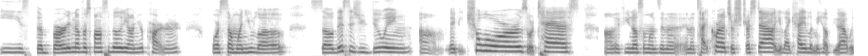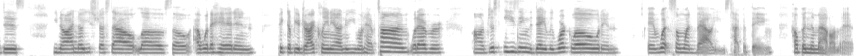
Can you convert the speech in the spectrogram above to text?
ease the burden of responsibility on your partner or someone you love. So, this is you doing um, maybe chores or tasks. Um, if you know someone's in a, in a tight crunch or stressed out, you're like, hey, let me help you out with this. You know, I know you stressed out, love. So, I went ahead and picked up your dry cleaning. I knew you wouldn't have time, whatever. Um, just easing the daily workload and and what someone values type of thing, helping them out on that.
